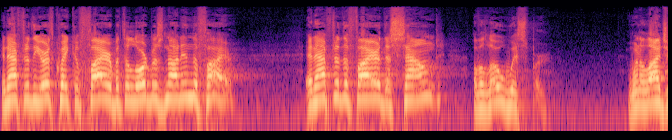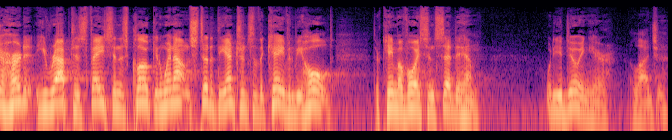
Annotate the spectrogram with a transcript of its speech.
And after the earthquake, a fire, but the Lord was not in the fire. And after the fire, the sound of a low whisper. When Elijah heard it, he wrapped his face in his cloak and went out and stood at the entrance of the cave. And behold, there came a voice and said to him, What are you doing here, Elijah?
